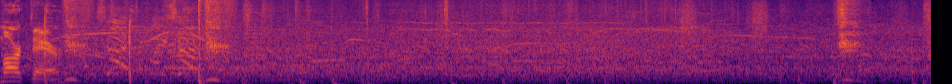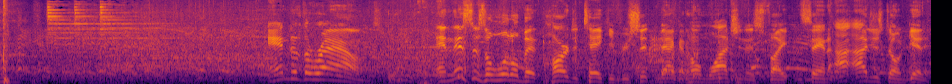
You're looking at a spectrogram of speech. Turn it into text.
Mark there. End of the round. And this is a little bit hard to take if you're sitting back at home watching this fight and saying, I, I just don't get it.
